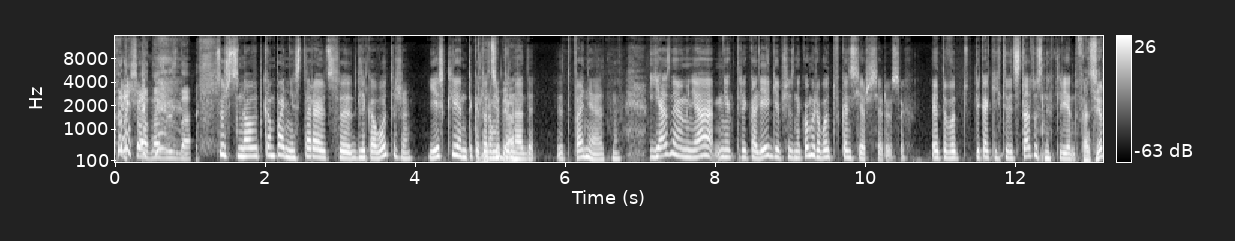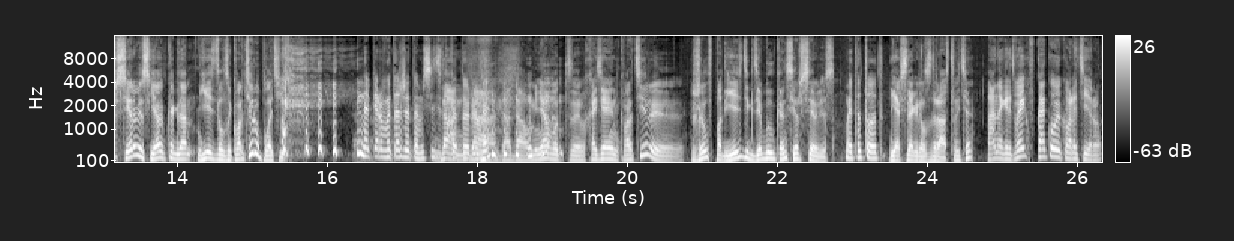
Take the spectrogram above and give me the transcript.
Хорошо, одна звезда. Слушайте, ну а вот компании стараются для кого-то же. Есть клиенты, которым это надо. Это понятно. Я знаю, у меня некоторые коллеги, вообще знакомые, работают в консьерж-сервисах. Это вот для каких-то ведь статусных клиентов. Консьерж-сервис, я когда ездил за квартиру платить, На первом этаже там сидит, да, который, да, да? да, да, у меня вот э, хозяин квартиры жил в подъезде, где был консьерж-сервис. Это тот. Я всегда говорил, здравствуйте. Она говорит, вы в какую квартиру?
